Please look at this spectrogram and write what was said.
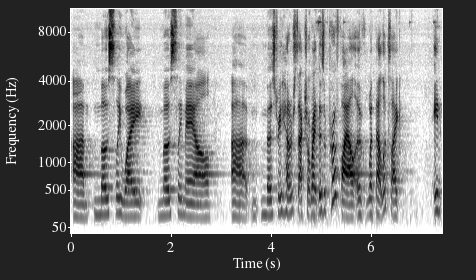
um, mostly white, mostly male, uh, mostly heterosexual. Right? There's a profile of what that looks like in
